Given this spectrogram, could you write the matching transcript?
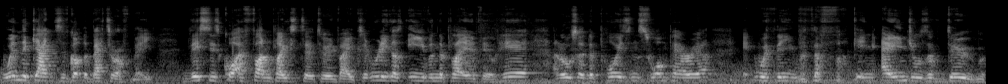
when the ganks have got the better of me. This is quite a fun place to, to invade because it really does even the playing field here, and also the poison swamp area with the with the fucking angels of doom,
